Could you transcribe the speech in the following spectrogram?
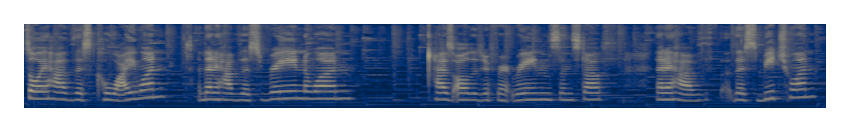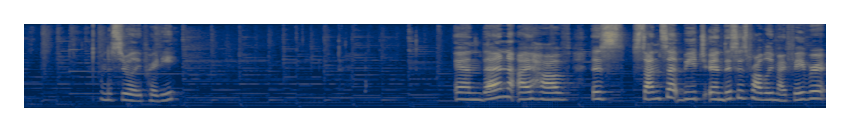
So I have this kawaii one, and then I have this rain one, has all the different rains and stuff. Then I have this beach one, and it's really pretty. And then I have this sunset beach, and this is probably my favorite.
